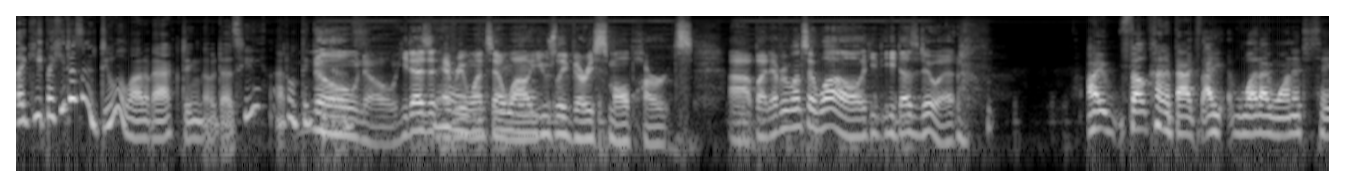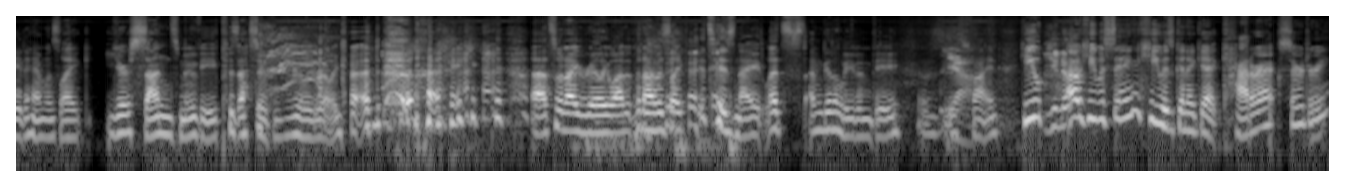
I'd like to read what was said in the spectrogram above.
like he, but he doesn't do a lot of acting though, does he? I don't think. No, he no, he does it every once in a while, usually very small parts. Uh, but every once in a while, he he does do it. I felt kind of bad because I what I wanted to say to him was like, "Your son's movie Possessor is really, really good." Like, that's what I really wanted, but I was like, "It's his night. Let's. I'm gonna leave him be. It was, it's Yeah. fine." He, You know- oh, he was saying he was gonna get cataract surgery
